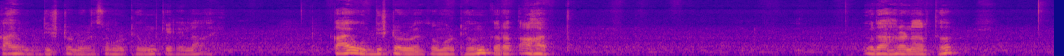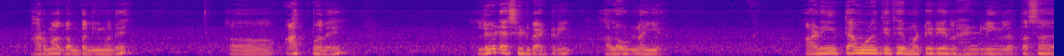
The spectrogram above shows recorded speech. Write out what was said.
काय उद्दिष्ट डोळ्यासमोर ठेवून केलेलं आहे? काय उद्दिष्ट डोळ्यासमोर ठेवून करत आहात? उदाहरणार्थ फार्मा कंपनीमध्ये आतमध्ये लेड ॲसिड बॅटरी अलाउड नाही आहे आणि त्यामुळे तिथे मटेरियल हँडलिंगला तसा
